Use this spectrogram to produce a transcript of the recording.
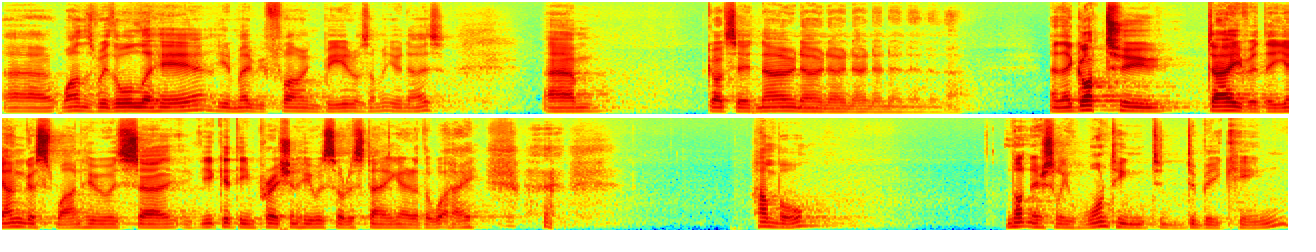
uh, ones with all the hair, you know, maybe flowing beard or something, who knows. Um, God said, no, no, no, no, no, no, no, no, no. And they got to David, the youngest one, who was, uh, you get the impression he was sort of staying out of the way. Humble, not necessarily wanting to, to be king,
